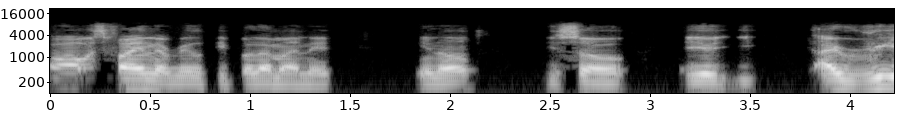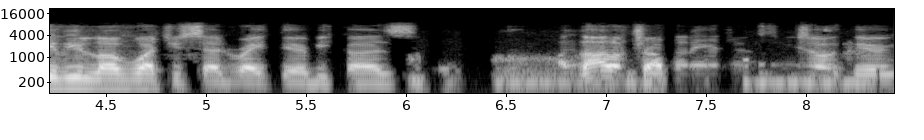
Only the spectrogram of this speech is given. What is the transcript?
always find the real people in it. You know, so you, you, I really love what you said right there because a lot of travel agencies out there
